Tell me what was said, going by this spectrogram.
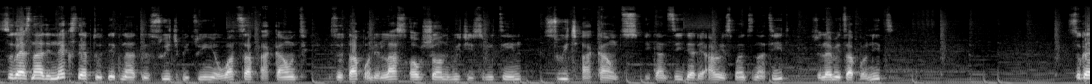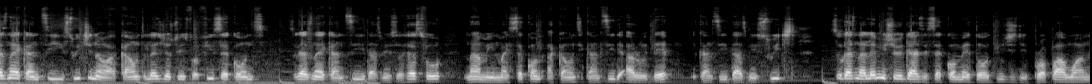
So guys, now the next step to take now to switch between your WhatsApp account is to tap on the last option which is written switch accounts. You can see that the arrow is pointing at it. So let me tap on it. So guys, now I can see switching our account. Let's just wait for a few seconds. So guys, now I can see it has been successful. Now I'm in my second account. You can see the arrow there. You can see it has been switched. So guys, now let me show you guys the second method, which is the proper one.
